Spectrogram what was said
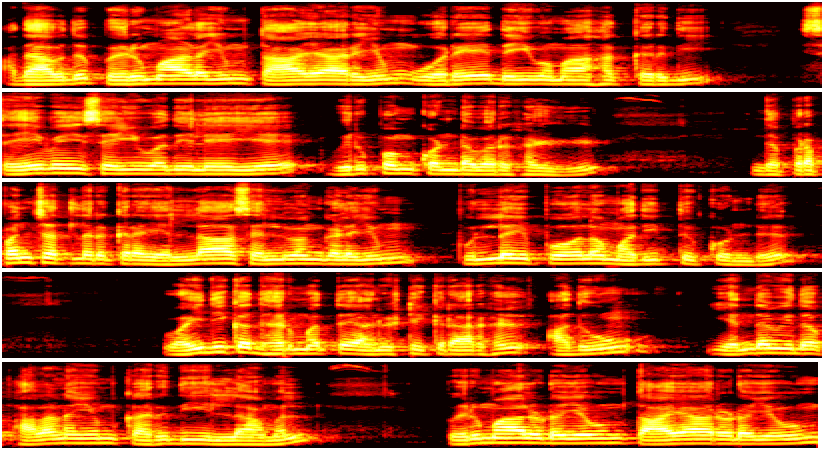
அதாவது பெருமாளையும் தாயாரையும் ஒரே தெய்வமாக கருதி சேவை செய்வதிலேயே விருப்பம் கொண்டவர்கள் இந்த பிரபஞ்சத்தில் இருக்கிற எல்லா செல்வங்களையும் புல்லை போல மதித்து கொண்டு வைதிக தர்மத்தை அனுஷ்டிக்கிறார்கள். அதுவும் எந்தவித பலனையும் கருதி இல்லாமல் பெருமாளுடையவும் தாயாருடையவும்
